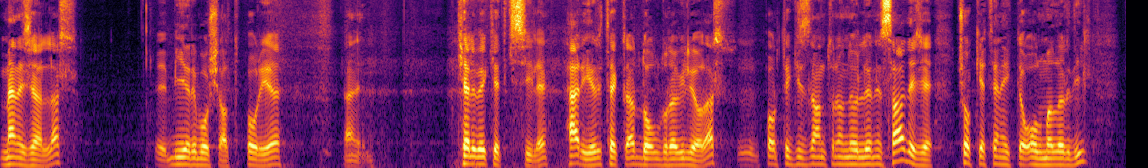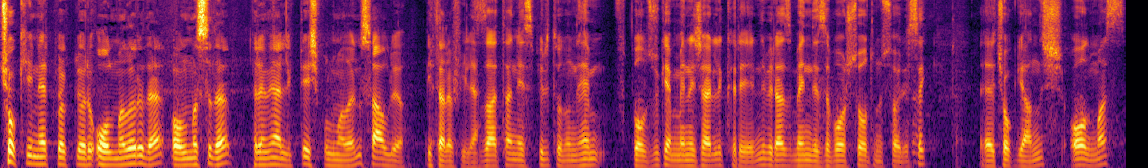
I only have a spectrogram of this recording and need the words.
menajerler e, bir yeri boşaltıp oraya yani kelebek etkisiyle her yeri tekrar doldurabiliyorlar. Portekizli antrenörlerin sadece çok yetenekli olmaları değil, çok iyi networkleri olmaları da olması da Premier Lig'de iş bulmalarını sağlıyor bir tarafıyla. Zaten Espirito'nun hem futbolculuk hem menajerlik kariyerini biraz Mendez'e borçlu olduğunu söylesek e, çok yanlış olmaz.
